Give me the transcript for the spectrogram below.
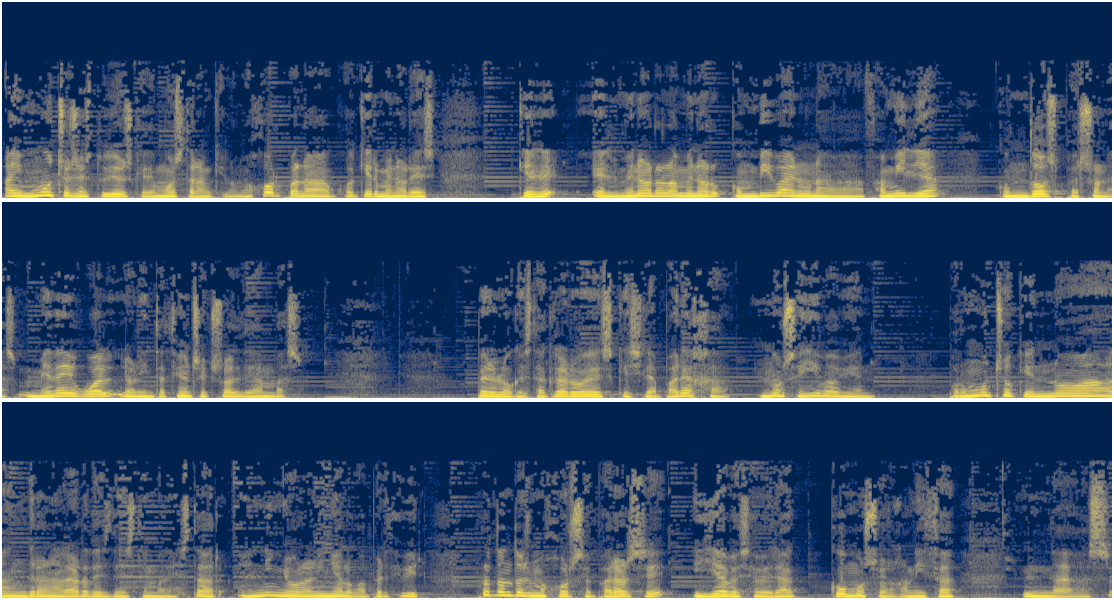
Hay muchos estudios que demuestran que lo mejor para cualquier menor es que el menor o la menor conviva en una familia con dos personas. Me da igual la orientación sexual de ambas. Pero lo que está claro es que si la pareja no se lleva bien, por mucho que no hagan gran alardes de este malestar, el niño o la niña lo va a percibir. Por lo tanto, es mejor separarse y ya se verá cómo se organiza las,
